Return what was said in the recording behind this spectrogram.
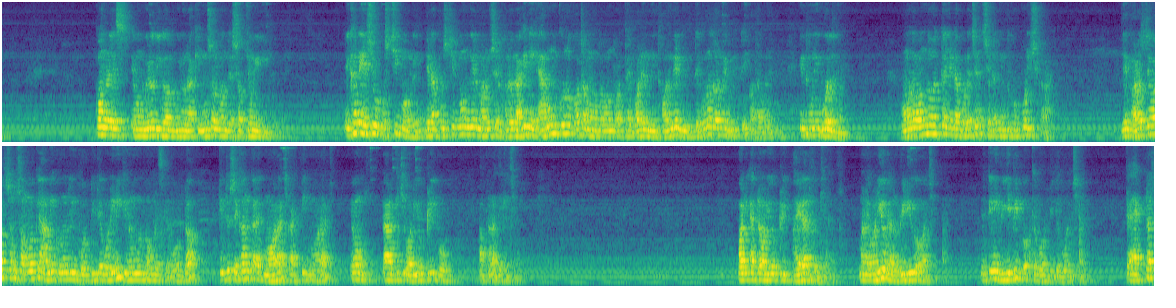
কংগ্রেস এবং বিরোধী দলগুলো নাকি মুসলমানদের সব জমি দিয়ে এখানে এসেও পশ্চিমবঙ্গে, যেটা পশ্চিমবঙ্গের মানুষের ভালো লাগেনি, এমন কোনো কথা মমতা বন্দ্যোপাধ্যায় বলেননি, ধর্মের বিরুদ্ধে, কোনো ধর্মের বিরুদ্ধেই কথা বলেননি। কিন্তু উনি বললেন মমতা বন্দ্যোপাধ্যায় যেটা বলেছেন, সেটা কিন্তু খুব পরিষ্কার। যে ভারত সেবাশ্রম সংঘকে আমি কোনোদিন ভোট দিতে বলিনি, তৃণমূল কংগ্রেসকে ভোট দাও। কিন্তু সেখানকার এক মহারাজ, কার্তিক মহারাজ, এবং তার কিছু অডিও ক্লিপও আপনারা দেখেছেন। একটা অডিও ক্লিপ ভাইরাল হয়েছে। মানে অডিও কেন? ভিডিও আছে। তিনি বিজেপির পক্ষে ভোট দিতে বলছেন। তো একটা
